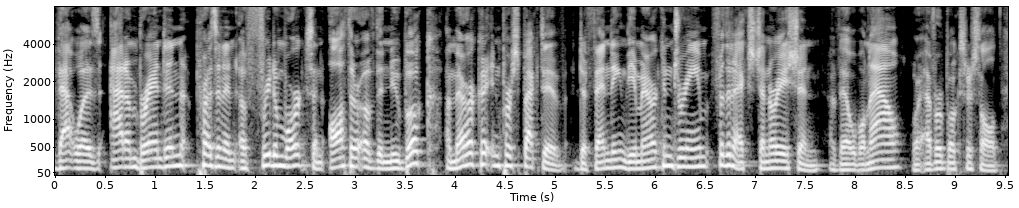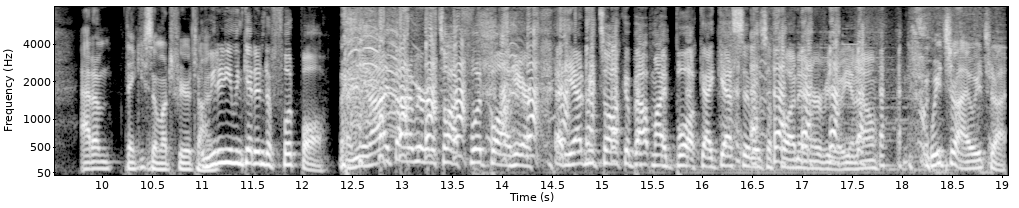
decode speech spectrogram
That was Adam Brandon, president of FreedomWorks and author of the new book, America in Perspective Defending the American Dream for the Next Generation. Available now wherever books are sold. Adam, thank you so much for your time. We didn't even get into football. I mean, I thought we were going to talk football here, and he had me talk about my book. I guess it was a fun interview, you know? we try, we try.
